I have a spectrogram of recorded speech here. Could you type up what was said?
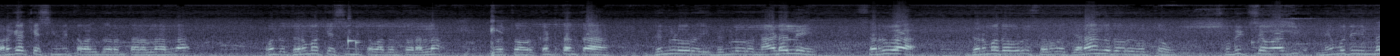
ವರ್ಗಕ್ಕೆ ಸೀಮಿತವಾಗಿದ್ದವರಂತಾರಲ್ಲ ಅಲ್ಲ, ಒಂದು ಧರ್ಮಕ್ಕೆ ಸೀಮಿತವಾದಂಥವರಲ್ಲ ಇವತ್ತು ಅವ್ರು ಕಟ್ಟಿದಂಥ ಬೆಂಗಳೂರು, ಈ ಬೆಂಗಳೂರು ನಾಡಲ್ಲಿ ಸರ್ವ ಧರ್ಮದವರು, ಸರ್ವ ಜನಾಂಗದವರು ಇವತ್ತು ಸುಭಿಕ್ಷವಾಗಿ ನೆಮ್ಮದಿಯಿಂದ,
